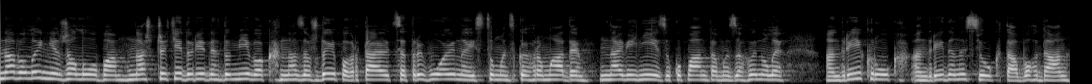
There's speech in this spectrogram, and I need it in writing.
На Волині жалоба на щиті до рідних домівок назавжди повертаються три воїни із Цуманської громади. На війні з окупантами загинули Андрій Крук, Андрій Денисюк та Богдан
